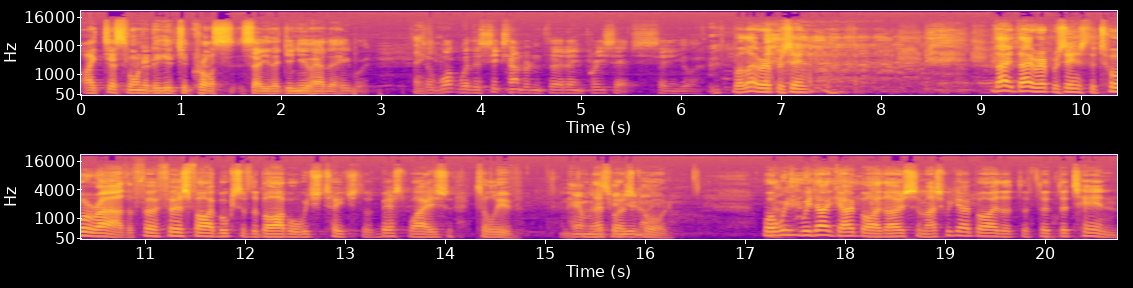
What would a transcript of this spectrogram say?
I just wanted to get you across so that you knew how the Hebrew. Thank so, you. what were the 613 precepts? Well, they represent. they, they represents the Torah, the first five books of the Bible, which teach the best ways to live. And how many? And that's what it's called. Well, no. we, we don't go by those so much. We go by the, the, the, the ten,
